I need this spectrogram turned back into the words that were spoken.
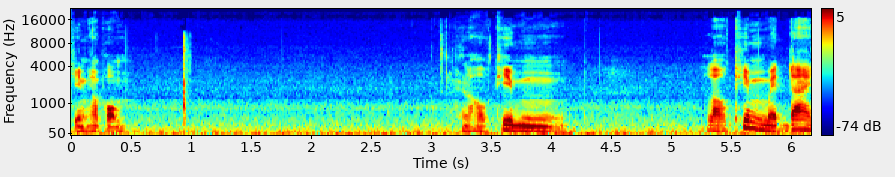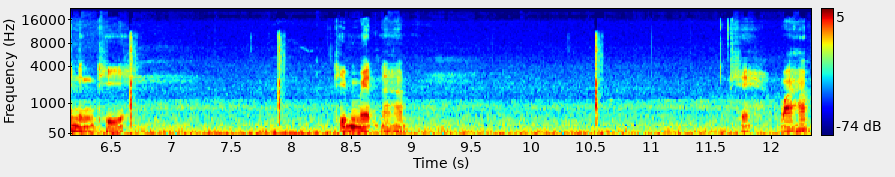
กินครับผม เราทิมเราทิมเม็ดได้หนึ่งที ทิมเม็ดนะครับ โอเคไว้ครับ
